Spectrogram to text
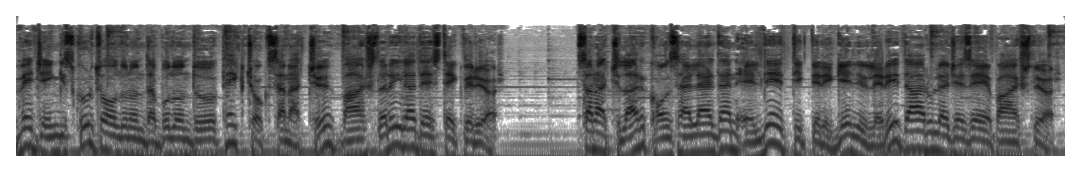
ve Cengiz Kurtoğlu'nun da bulunduğu pek çok sanatçı bağışlarıyla destek veriyor. Sanatçılar konserlerden elde ettikleri gelirleri Darül Eceze'ye bağışlıyor.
